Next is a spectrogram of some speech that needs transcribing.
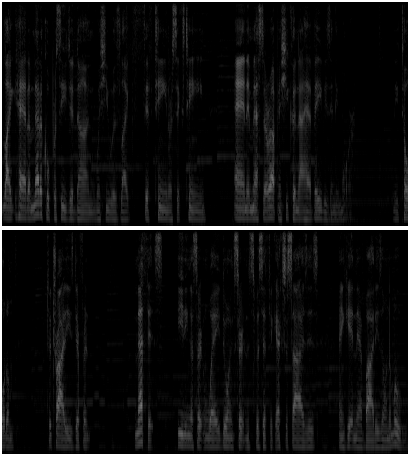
like had a medical procedure done when she was like 15 or 16 and it messed her up and she could not have babies anymore. And he told them to try these different methods, eating a certain way, doing certain specific exercises and getting their bodies on the move.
